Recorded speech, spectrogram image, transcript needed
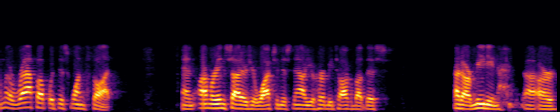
I'm going to wrap up with this one thought. And ARMR Insiders, you're watching this now. You heard me talk about this at our meeting, uh, our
